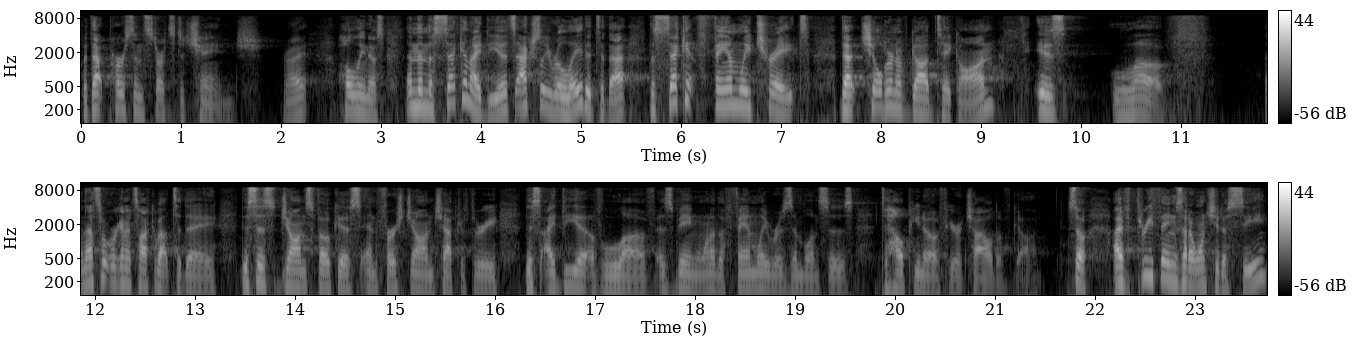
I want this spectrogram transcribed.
but that person starts to change, right? Holiness. And then the second idea, it's actually related to that. The second family trait that children of God take on is love. And that's what we're going to talk about today. This is John's focus in 1 John chapter 3, this idea of love as being one of the family resemblances to help you know if you're a child of God. So I have three things that I want you to see,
